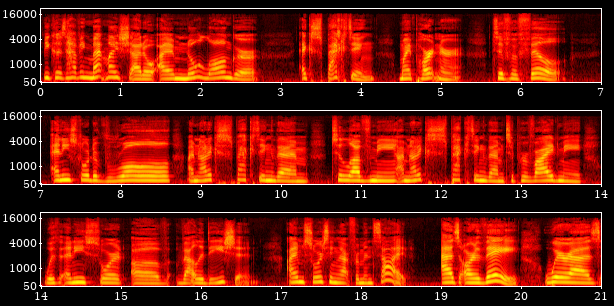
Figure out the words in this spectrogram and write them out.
Because having met my shadow, I am no longer expecting my partner to fulfill any sort of role. I'm not expecting them to love me. I'm not expecting them to provide me with any sort of validation. I'm sourcing that from inside, as are they. Whereas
